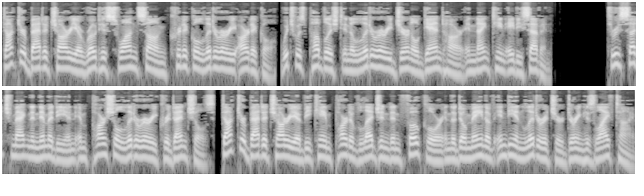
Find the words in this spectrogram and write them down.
Dr. Bhattacharya wrote his swan song critical literary article, which was published in a literary journal Gandhar in 1987. Through such magnanimity and impartial literary credentials, Dr. Bhattacharya became part of legend and folklore in the domain of Indian literature during his lifetime.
